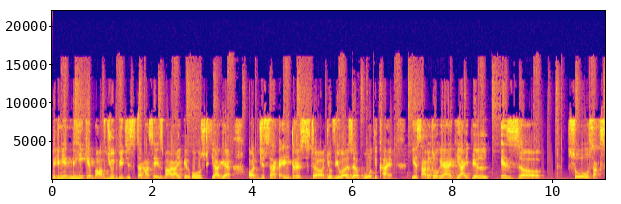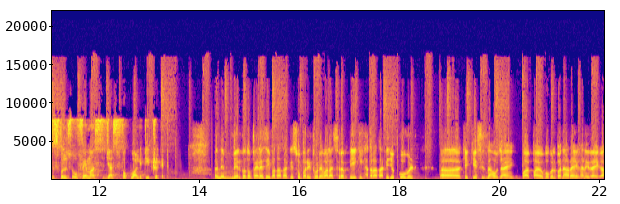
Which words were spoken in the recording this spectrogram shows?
लेकिन ये नहीं के बावजूद भी जिस तरह से इस बार आईपीएल को होस्ट किया गया, और जिस तरह का इंटरेस्ट जो व्यूअर्स है, वो दिखाए, ये साबित हो गया है कि IPL is so successful so famous just for quality cricket नहीं, मेरे को तो पहले से ही पता था कि सुपर हिट होने वाला सिर्फ़ एक ही खतरा था कि जो कोविड के केसेस ना हो जाएँ। बायो बबल बना रहेगा, नहीं रहेगा।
